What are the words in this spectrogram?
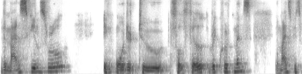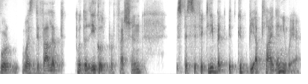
the Mansfield's rule in order to fulfill recruitments. The Mansfield's rule was developed for the legal profession specifically, but it could be applied anywhere.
